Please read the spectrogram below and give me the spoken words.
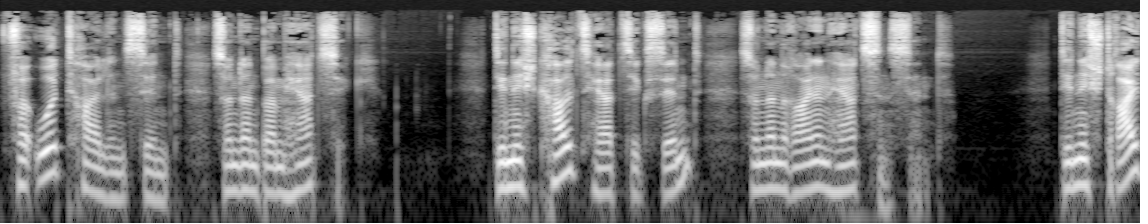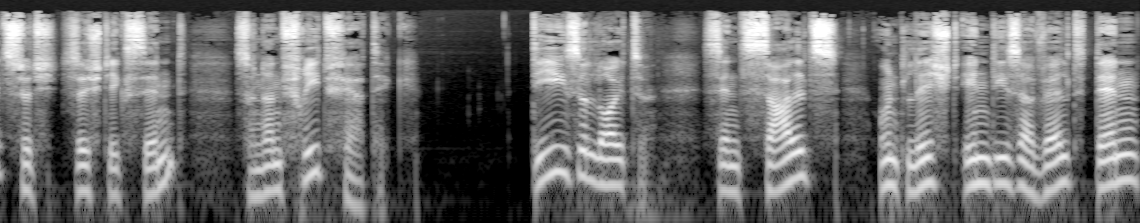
verurteilend sind, sondern barmherzig, die nicht kaltherzig sind, sondern reinen Herzens sind die nicht streitsüchtig sind, sondern friedfertig. Diese Leute sind Salz und Licht in dieser Welt, denn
